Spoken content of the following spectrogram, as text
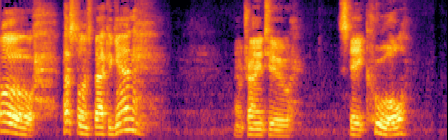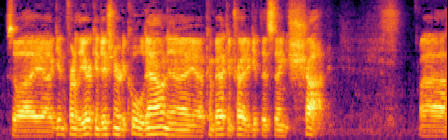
Oh, Pestilentz back again. I'm trying to stay cool, so I uh, get in front of the air conditioner to cool down, and I uh, come back and try to get this thing shot. Uh,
